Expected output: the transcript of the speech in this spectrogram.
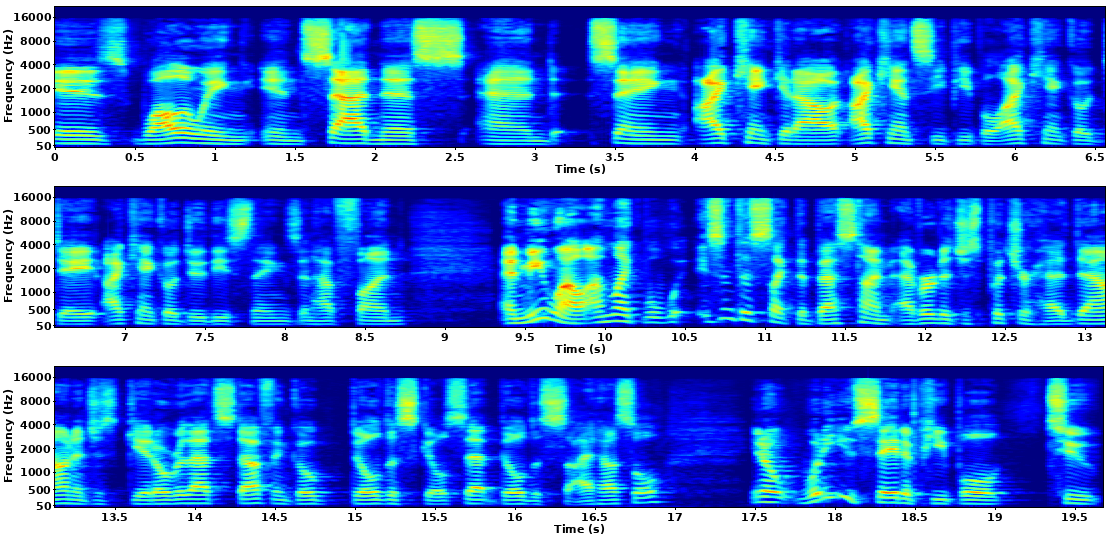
is wallowing in sadness and saying, I can't get out, I can't see people, I can't go date, I can't go do these things and have fun. And meanwhile, I'm like, well, isn't this like the best time ever to just put your head down and just get over that stuff and go build a skill set, build a side hustle? You know, what do you say to people to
